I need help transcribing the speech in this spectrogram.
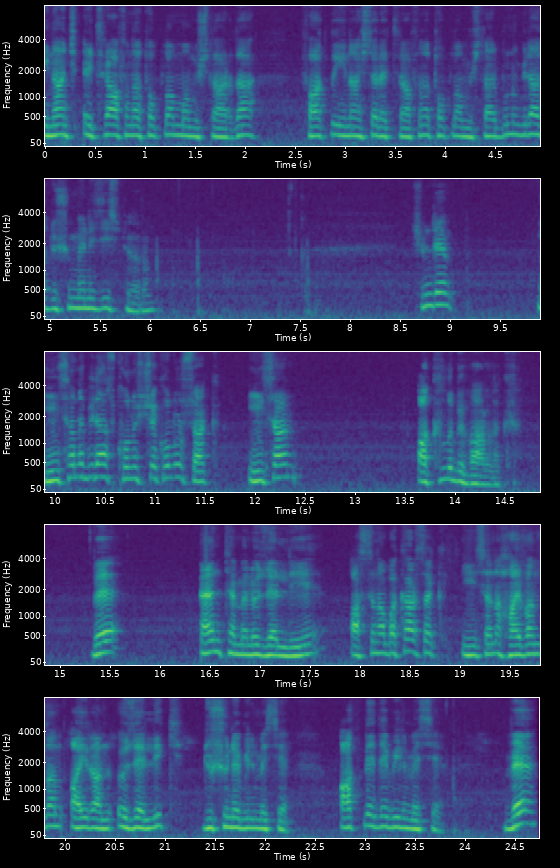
inanç etrafında toplanmamışlar da farklı inançlar etrafında toplanmışlar? Bunu biraz düşünmenizi istiyorum. Şimdi insanı biraz konuşacak olursak insan akıllı bir varlık ve en temel özelliği aslına bakarsak insanı hayvandan ayıran özellik düşünebilmesi, akledebilmesi ve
